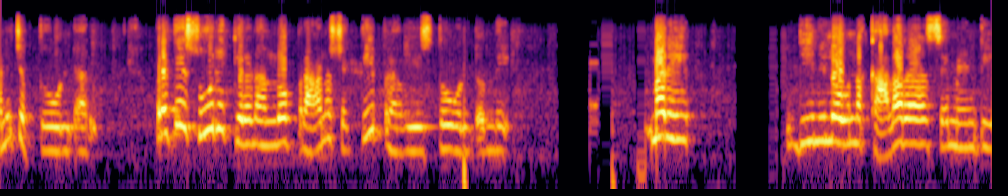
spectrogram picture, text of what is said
అని చెప్తూ ఉంటారు. ప్రతి సూర్యకిరణంలో ప్రాణశక్తి ప్రవహిస్తూ ఉంటుంది. మరి దీనిలో ఉన్న కాల రహస్యం ఏంటి?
